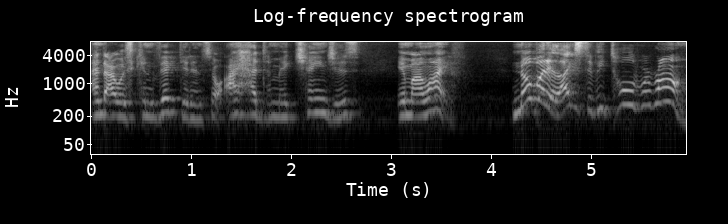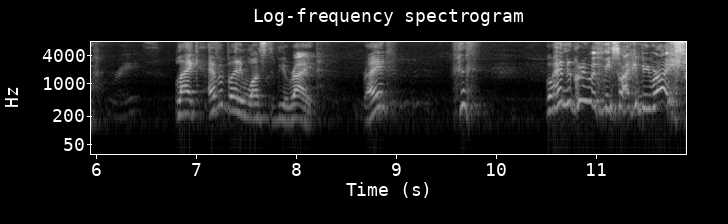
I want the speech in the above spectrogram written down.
And I was convicted, and so I had to make changes in my life. Nobody likes to be told we're wrong. Right. Like everybody wants to be right, right? Go ahead and agree with me so I can be right.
